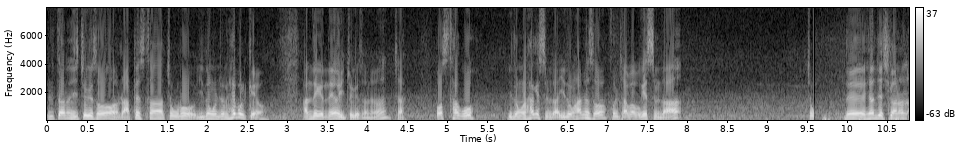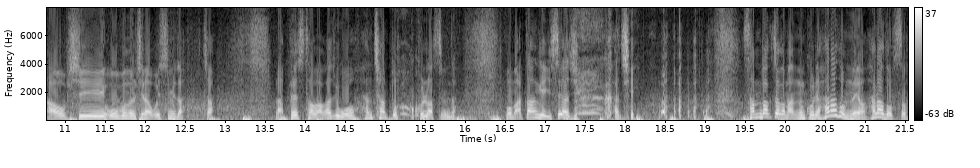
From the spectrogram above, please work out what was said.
일단은 이쪽에서 라페스타 쪽으로 이동을 좀 해볼게요. 안 되겠네요. 이쪽에서는. 자, 버스 타고 이동을 하겠습니다. 이동하면서 콜 잡아보겠습니다. 쪽- 네, 현재 시간은 9시 5분을 지나고 있습니다. 자, 라페스타 와가지고 한참 또 골랐습니다. 뭐 마땅한 게 있어야지 가지. 삼박자가 맞는 콜이 하나도 없네요. 하나도 없어.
